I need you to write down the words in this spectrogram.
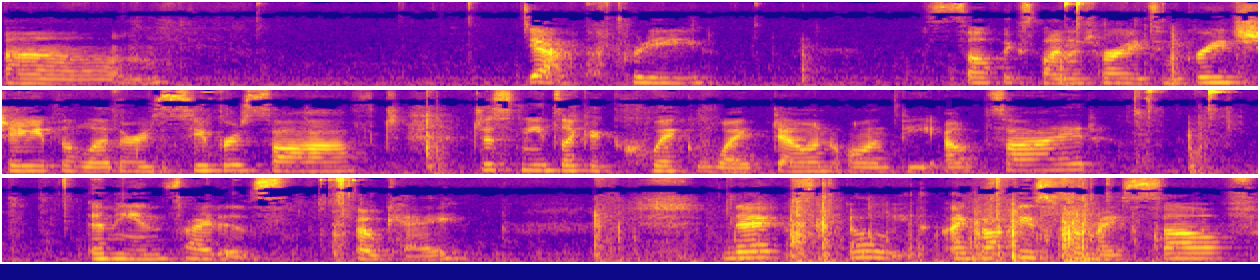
Um, yeah, pretty self-explanatory. It's in great shape. The leather is super soft. Just needs like a quick wipe down on the outside. And the inside is okay. Next, oh, I got these for myself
